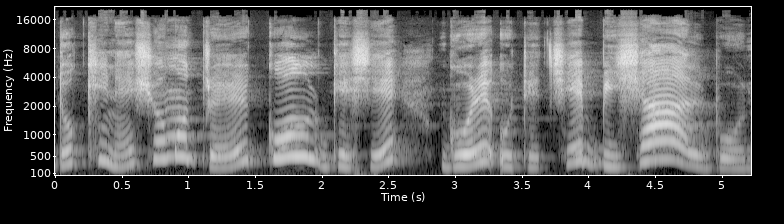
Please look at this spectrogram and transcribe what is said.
দক্ষিণে সমুদ্রের কোল ঘেঁষে গড়ে উঠেছে বিশাল বন।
